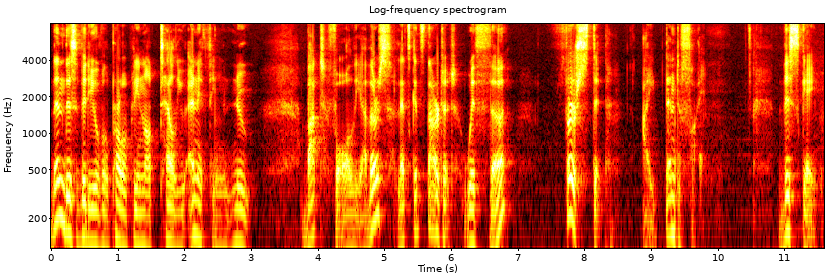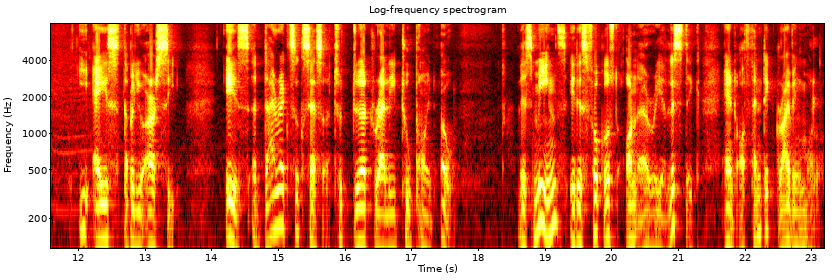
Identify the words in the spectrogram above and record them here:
then this video will probably not tell you anything new. But for all the others, let's get started with the First tip identify. This game, EA's WRC, is a direct successor to Dirt Rally 2.0. This means it is focused on a realistic and authentic driving model.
